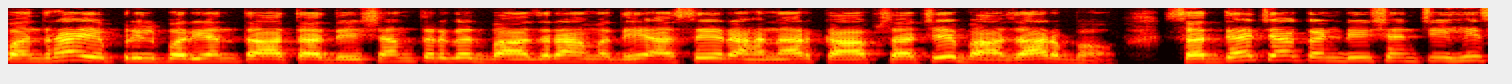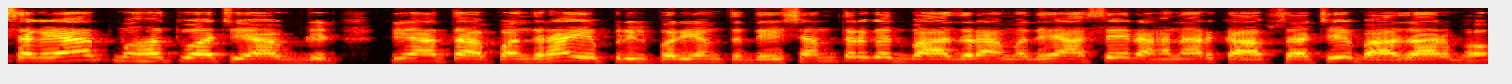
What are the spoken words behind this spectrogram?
पंधरा एप्रिल पर्यंत आता देशांतर्गत बाजारामध्ये असे राहणार कापसाचे बाजारभाव. सध्याच्या कंडिशनची ही सगळ्यात महत्त्वाची अपडेट की आता पंधरा एप्रिल पर्यंत देशांतर्गत बाजारामध्ये असे राहणार कापसाचे बाजारभाव.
